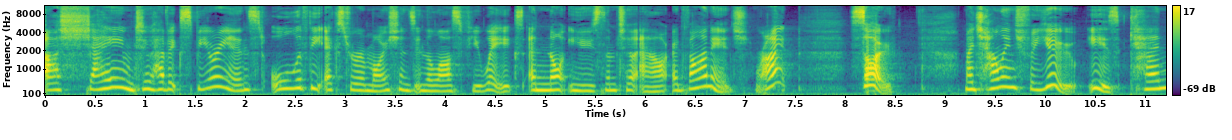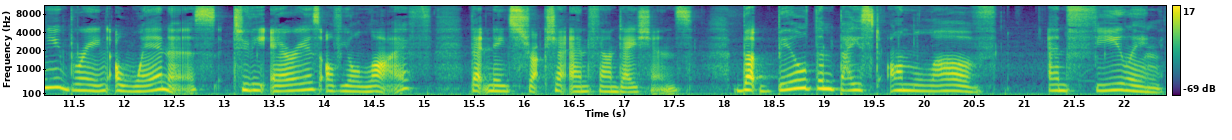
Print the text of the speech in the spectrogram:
a shame to have experienced all of the extra emotions in the last few weeks and not use them to our advantage, right? So, my challenge for you is can you bring awareness to the areas of your life that need structure and foundations, but build them based on love and feeling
